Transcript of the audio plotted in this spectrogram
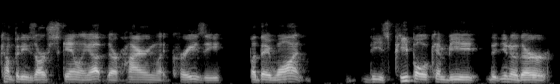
companies are scaling up, they're hiring like crazy, but they want these people can be, you know, they're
